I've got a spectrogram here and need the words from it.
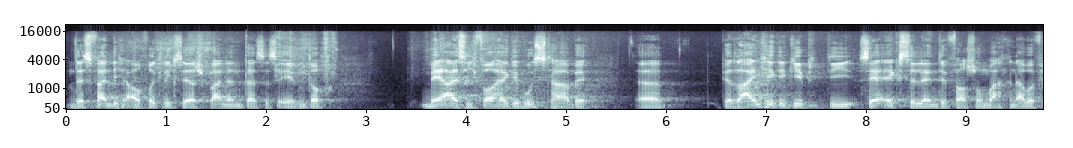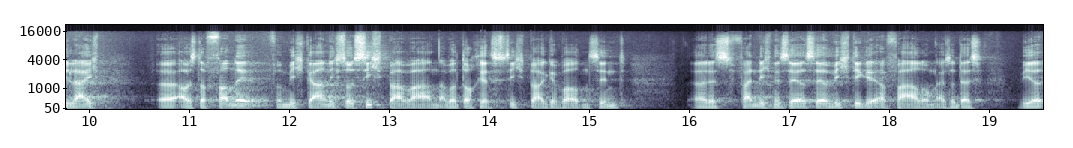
Und das fand ich auch wirklich sehr spannend, dass es eben doch mehr als ich vorher gewusst habe, äh, Bereiche gibt, die sehr exzellente Forschung machen, aber vielleicht äh, aus der Ferne für mich gar nicht so sichtbar waren, aber doch jetzt sichtbar geworden sind. Äh, das fand ich eine sehr, sehr wichtige Erfahrung. Also, dass wir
